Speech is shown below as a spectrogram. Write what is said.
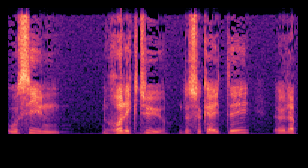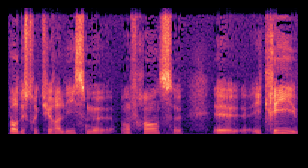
aussi une relecture de ce qu'a été l'apport du structuralisme en France, écrit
